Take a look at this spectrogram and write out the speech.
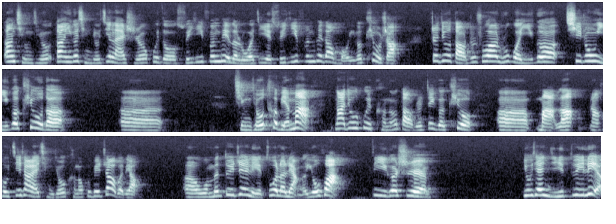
当请求当一个请求进来时，会走随机分配的逻辑，随机分配到某一个 Q 上。这就导致说，如果一个其中一个 Q 的呃请求特别慢，那就会可能导致这个 Q 呃满了，然后接下来请求可能会被 drop 掉。呃，我们对这里做了两个优化。第一个是优先级队列。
